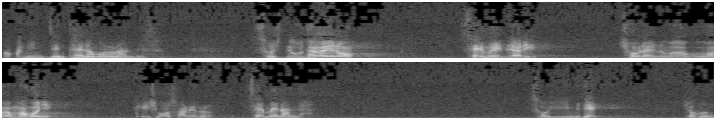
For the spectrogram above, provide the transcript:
国民全体のものなんです。そしてお互いの生命であり将来の我が子が孫に継承される生命なんだ。そういう意味で諸君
